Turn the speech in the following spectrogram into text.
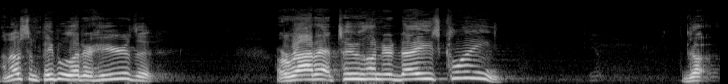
I know some people that are here that are right at 200 days clean. God,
